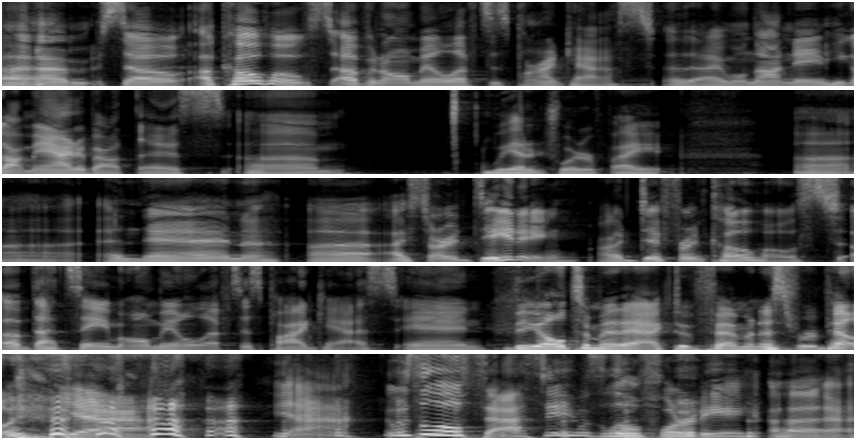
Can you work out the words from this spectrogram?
Um, so a co-host of an all-male leftist podcast that I will not name, he got mad about this. Um, we had a Twitter fight. Uh, and then uh, I started dating a different co-host of that same all male leftist podcast, and The ultimate act of feminist rebellion. yeah, yeah, it was a little sassy, it was a little flirty, uh,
